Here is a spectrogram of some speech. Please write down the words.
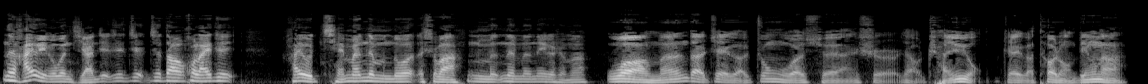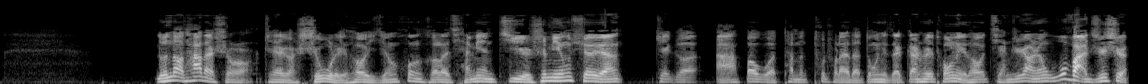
那还有一个问题啊，这这这这到后来这还有前面那么多是吧？那么那么那个什么？我们的这个中国学员是叫陈勇，这个特种兵呢，轮到他的时候，这个食物里头已经混合了前面几十名学员。这个啊，包括他们吐出来的东西在泔水桶里头，简直让人无法直视。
